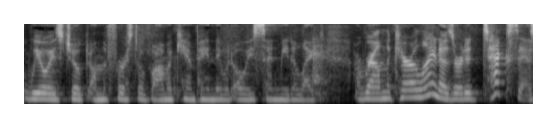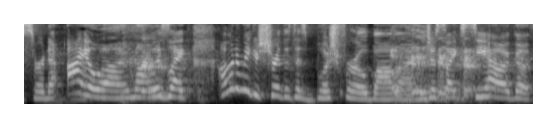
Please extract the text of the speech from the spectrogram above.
we always joked on the first obama campaign they would always send me to like around the carolinas or to texas or to mm-hmm. iowa. And i was like i'm gonna make sure that this bush for obama and just like see how it goes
